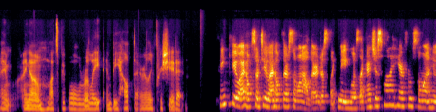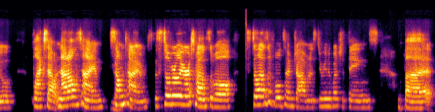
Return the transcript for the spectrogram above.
I, I know lots of people will relate and be helped. I really appreciate it. Thank you. I hope so too. I hope there's someone out there just like me who was like, I just want to hear from someone who blacks out. Not all the time, yeah. sometimes. Is still really responsible, still has a full time job and is doing a bunch of things, but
